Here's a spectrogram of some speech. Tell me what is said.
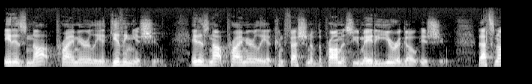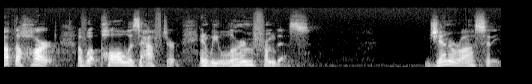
It is not primarily a giving issue. It is not primarily a confession of the promise you made a year ago issue. That's not the heart of what Paul was after, and we learn from this. Generosity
